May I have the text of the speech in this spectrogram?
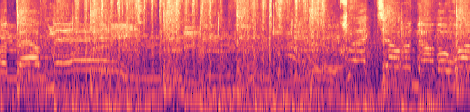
about me. Crack down another one.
